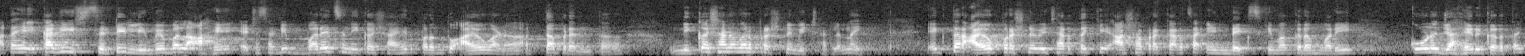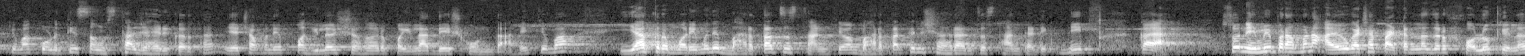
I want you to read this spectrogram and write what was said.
आता हे एखादी सिटी लिव्हेबल आहे याच्यासाठी बरेच निकष आहेत परंतु आयोगानं आत्तापर्यंत निकषांवर प्रश्न विचारले नाही. एकतर आयोग प्रश्न विचारतं की अशा प्रकारचा इंडेक्स किंवा क्रमवारी कोण जाहीर करतं किंवा कोणती संस्था जाहीर करतं? याच्यामध्ये पहिलं शहर पहिला देश कोणता आहे? किंवा या क्रमवारीमध्ये भारताचं स्थान किंवा भारतातील शहरांचं स्थान त्या ठिकाणी काय आहे? सो नेहमीप्रमाणे आयोगाच्या पॅटर्नला जर फॉलो केलं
